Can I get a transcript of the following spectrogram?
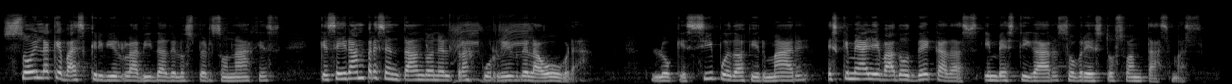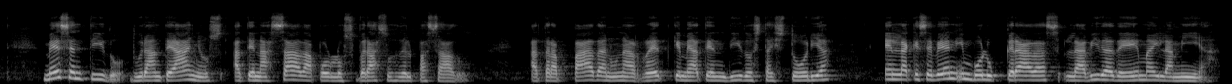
Soy la que va a escribir la vida de los personajes que se irán presentando en el transcurrir de la obra. Lo que sí puedo afirmar es que me ha llevado décadas investigar sobre estos fantasmas. Me he sentido durante años atenazada por los brazos del pasado atrapada en una red que me ha tendido esta historia, en la que se ven involucradas la vida de Emma y la mía,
